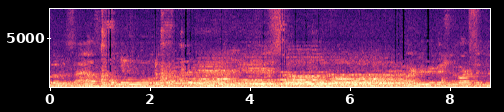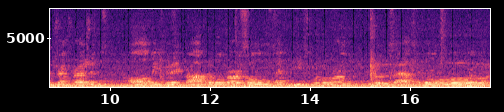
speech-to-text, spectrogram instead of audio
Let us ask the Lord. Pardon and remission of our sins and transgressions, all things good and profitable for our souls and peace for the world. Let us ask of the Lord.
